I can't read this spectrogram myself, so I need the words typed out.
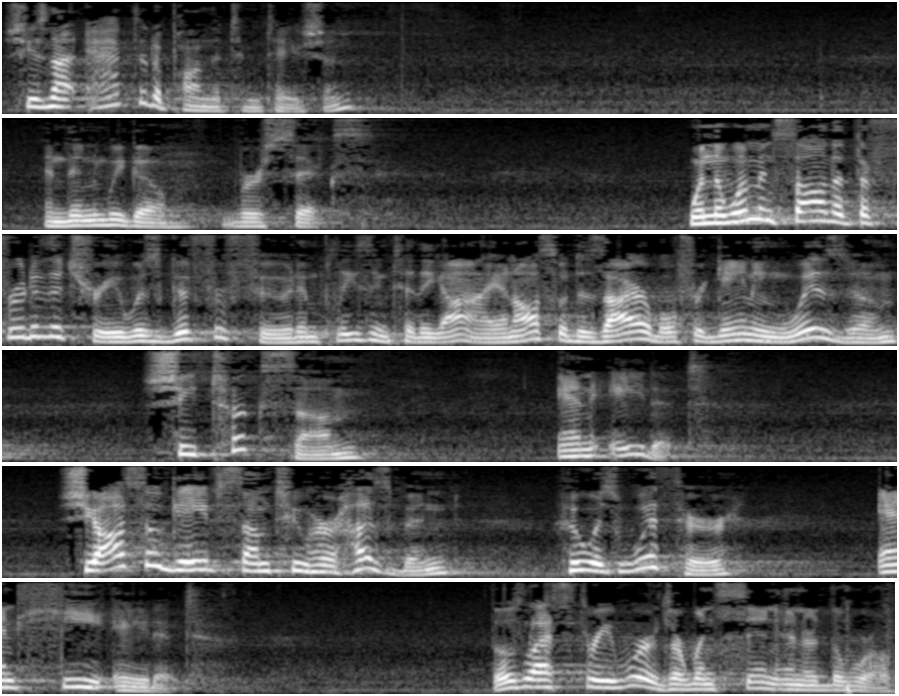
She has not acted upon the temptation. And then we go, verse 6. When the woman saw that the fruit of the tree was good for food and pleasing to the eye, and also desirable for gaining wisdom, she took some and ate it. She also gave some to her husband who was with her, and he ate it. Those last three words are when sin entered the world.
